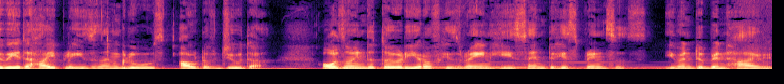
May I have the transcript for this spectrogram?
away the high places and groves out of Judah. Also in the third year of his reign he sent to his princes, even to Ben-hail,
